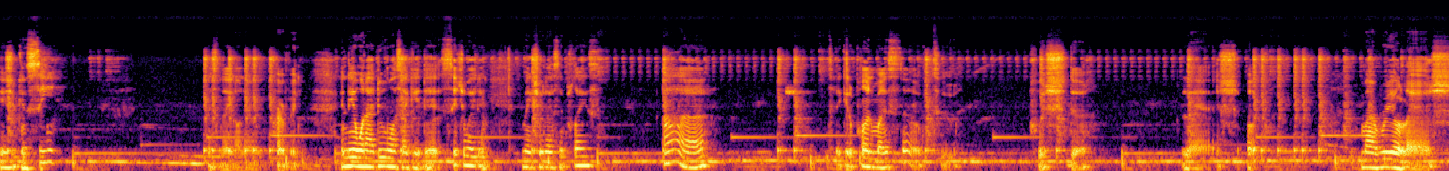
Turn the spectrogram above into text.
as you can see. And then what I do once I get that situated, make sure that's in place, I take it upon myself to push the lash up, my real lash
